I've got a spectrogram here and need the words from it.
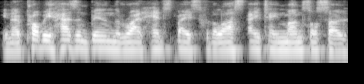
you know, probably hasn't been in the right headspace for the last 18 months or so?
